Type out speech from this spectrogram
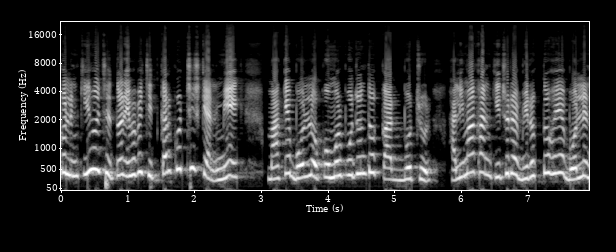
করলেন, কি হয়েছে তোর? এভাবে চিৎকার করছিস কেন? মেঘ, মাকে বলল, কোমর পর্যন্ত কাটবো চুল হালিমা খান কিছুটা বিরক্ত হয়ে বললেন,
